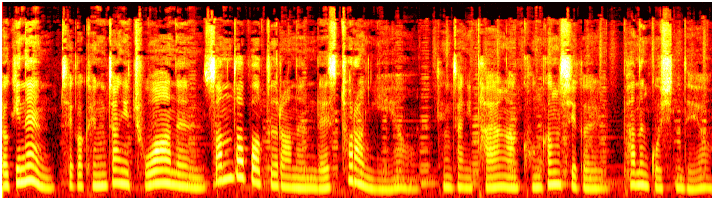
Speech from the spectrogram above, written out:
여기는 제가 굉장히 좋아하는 썬더버드라는 레스토랑이에요. 굉장히 다양한 건강식을 파는 곳인데요.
